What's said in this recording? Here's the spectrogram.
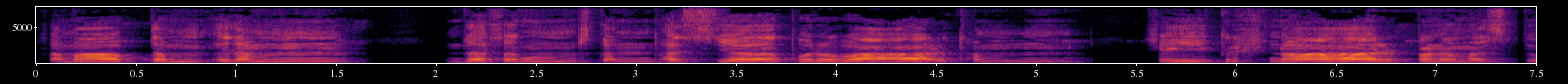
समाप्तम् इदं दशम स्कन्धस्य पूर्वार्थम्। श्रीकृष्णार्पणमस्तु।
